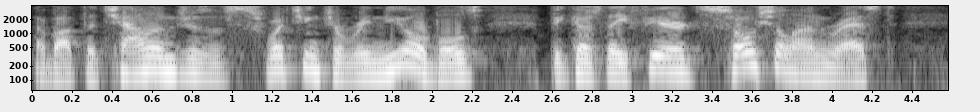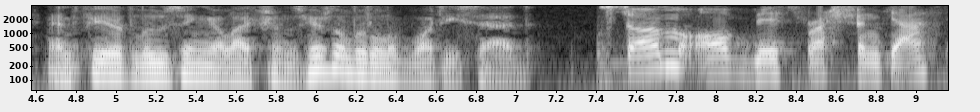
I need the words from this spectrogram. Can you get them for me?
about the challenges of switching to renewables because they feared social unrest and feared losing elections. Here's a little of what he said. Some of this Russian gas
